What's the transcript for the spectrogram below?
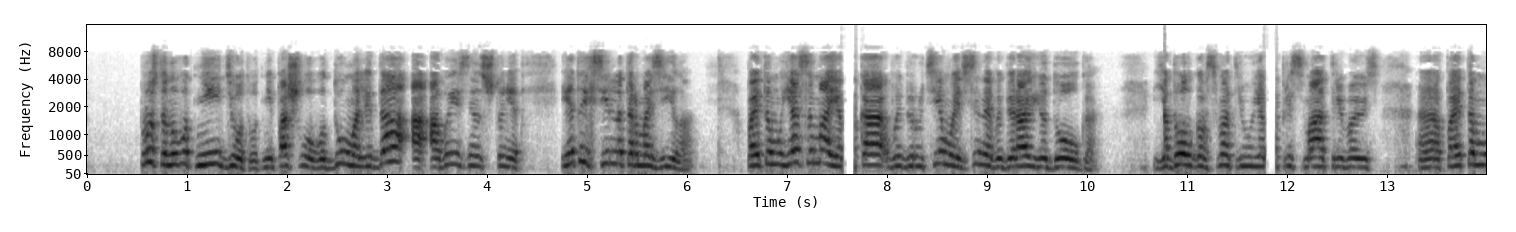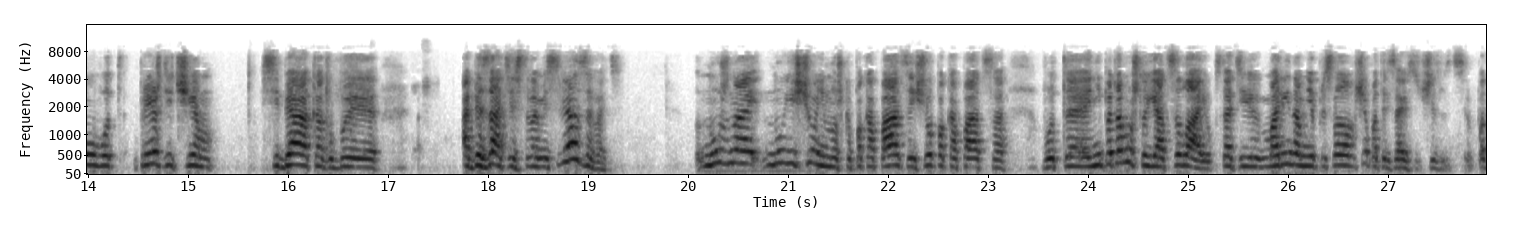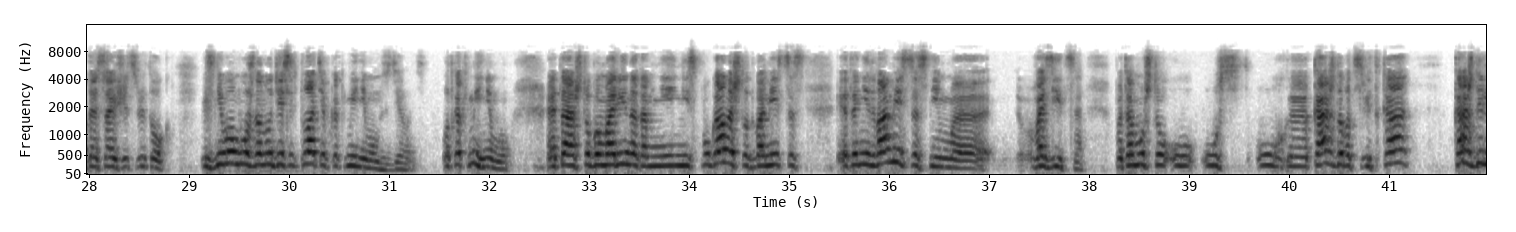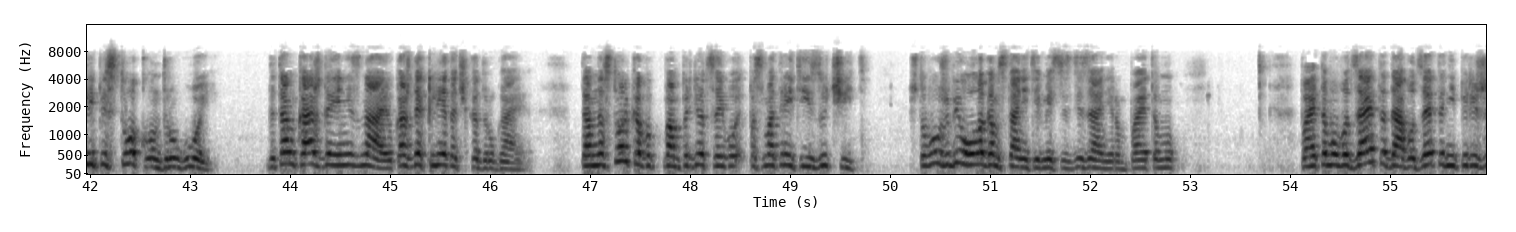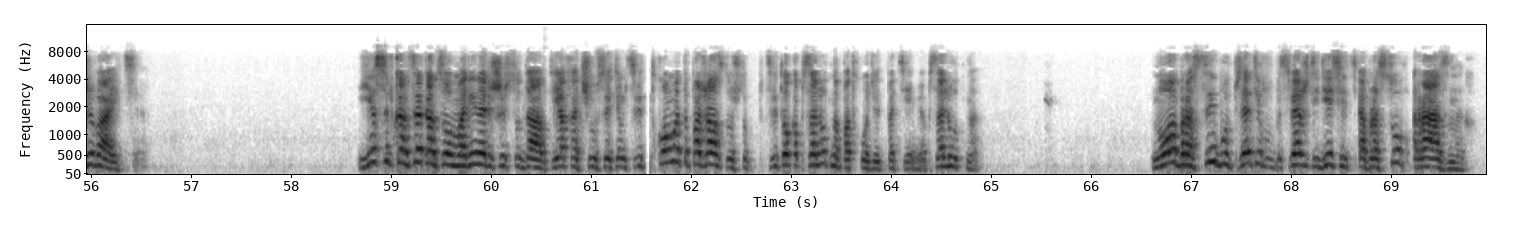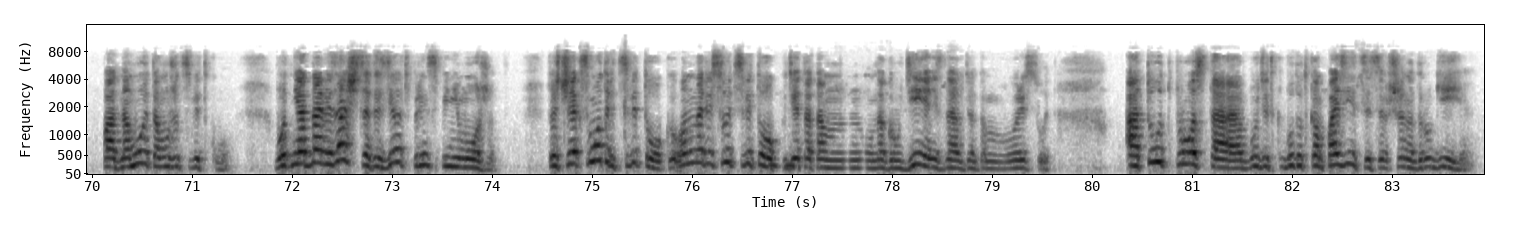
Просто, ну вот не идет, вот не пошло. Вот думали да, а, а выяснилось, что нет. И это их сильно тормозило. Поэтому я сама, я пока выберу тему, я действительно выбираю ее долго я долго смотрю, я присматриваюсь. Э, поэтому вот прежде чем себя как бы обязательствами связывать, нужно, ну, еще немножко покопаться, еще покопаться. Вот э, не потому, что я отсылаю. Кстати, Марина мне прислала вообще потрясающий, потрясающий цветок. Из него можно, ну, 10 платьев как минимум сделать. Вот как минимум. Это чтобы Марина там не, не испугалась, что два месяца, это не два месяца с ним э, возиться. Потому что у, у, у э, каждого цветка, каждый лепесток, он другой. Да там каждая, я не знаю, каждая клеточка другая. Там настолько вам придется его посмотреть и изучить что вы уже биологом станете вместе с дизайнером. Поэтому, поэтому вот за это, да, вот за это не переживайте. Если в конце концов Марина решит, что да, вот я хочу с этим цветком, это пожалуйста, что цветок абсолютно подходит по теме, абсолютно. Но образцы будут, представляете, свяжете 10 образцов разных по одному и тому же цветку. Вот ни одна вязальщица это сделать в принципе не может. То есть человек смотрит цветок, и он нарисует цветок где-то там ну, на груди, я не знаю, где он там его рисует. А тут просто будет, будут композиции совершенно другие.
